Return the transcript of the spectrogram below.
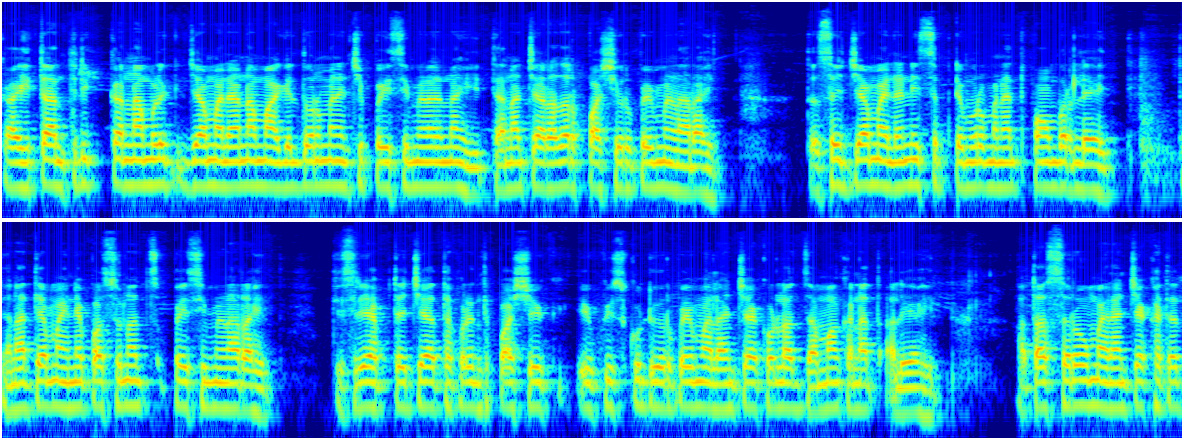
काही तांत्रिक कारणामुळे ज्या महिलांना मागील दोन महिन्यांचे पैसे मिळाले नाही त्यांना चार हजार पाचशे रुपये मिळणार आहेत. तसेच ज्या महिलांनी सप्टेंबर महिन्यात फॉर्म भरले आहेत त्यांना त्या महिन्यापासूनच पैसे मिळणार आहेत. तिसऱ्या हप्त्याचे आतापर्यंत पाचशे एकवीस कोटी रुपये महिलांच्या अकाउंटला जमा करण्यात आले आहेत. आता सर्व महिलांच्या खात्यात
